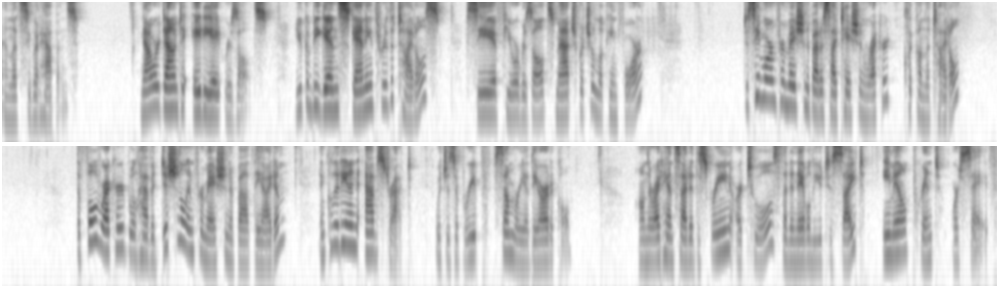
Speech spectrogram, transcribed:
and let's see what happens. Now we're down to 88 results. You can begin scanning through the titles, see if your results match what you're looking for. To see more information about a citation record, click on the title. The full record will have additional information about the item, including an abstract, which is a brief summary of the article. On the right-hand side of the screen are tools that enable you to cite, email, print, or save.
